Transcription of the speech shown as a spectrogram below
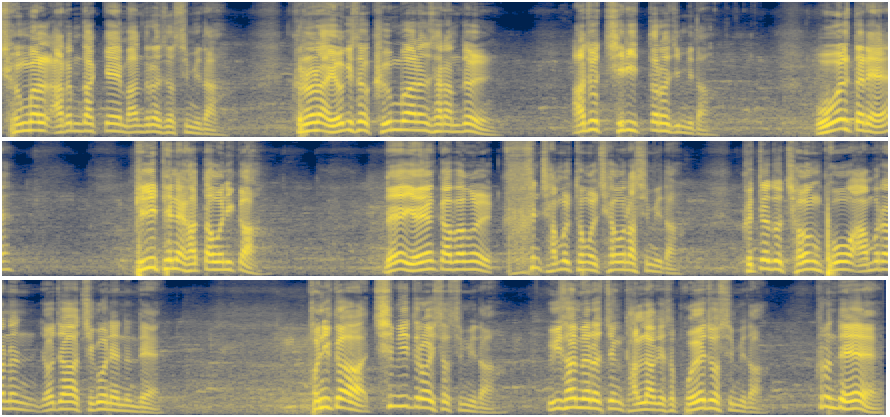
정말 아름답게 만들어졌습니다. 그러나 여기서 근무하는 사람들 아주 질이 떨어집니다. 5월 달에 필리핀에 갔다 오니까 내 여행 가방을 큰 자물통을 채워놨습니다. 그때도 정보 아무라는 여자 직원이었는데 보니까 침이 들어 있었습니다. 의사면허증 해서 보여줬습니다. 그런데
